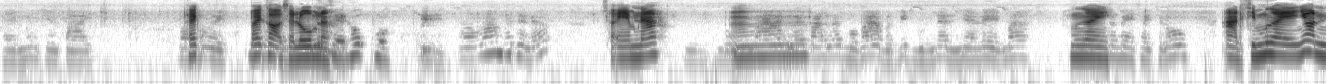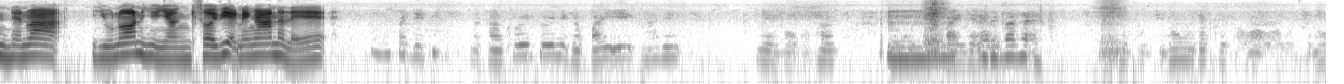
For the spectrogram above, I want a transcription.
แทนมึงเชียงตายไปไปข่าวสโลมนะเศษหกหัวเราล่ามไปเสร็จแล้วสาวแอมนะบอกมาเลยมาเลยบอกมาบัดบิดบุญได้เนี่ยเล่นมาเมื่อยแม่ใช้ชิโร่อาจสิเมื่อยย้อนเห็นว่า หิวนอนหิวหยังซอยเวียกในงานนั่นแหละไปดิบมากลางคืนคืนนี่ก็ไปอีกนะที่แม่บอกว่าอืม ไปใช่ไหมเป็นบ้านไหนบุญชิโร่จะคือเขาว่าบุญชิโร่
